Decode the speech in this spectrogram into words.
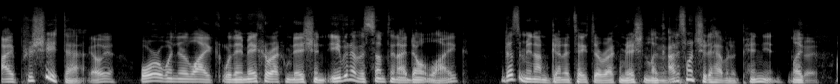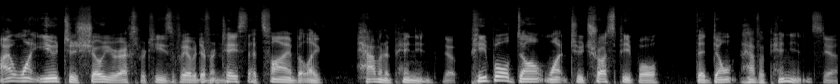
I appreciate that. oh yeah. Or when they're like, when they make a recommendation, even if it's something I don't like, it doesn't mean I'm going to take their recommendation. Like, I just want you to have an opinion. Like, right. I want you to show your expertise. If we have a different mm-hmm. taste, that's fine. But like, have an opinion. Yep. People don't want to trust people that don't have opinions. Yeah.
